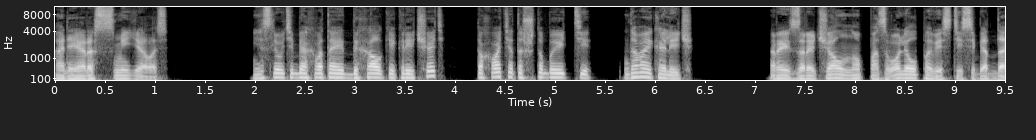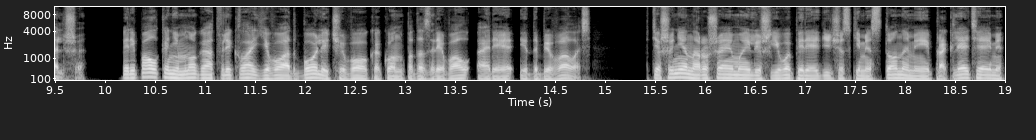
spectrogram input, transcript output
Ария рассмеялась. «Если у тебя хватает дыхалки кричать, то хватит и чтобы идти. Давай, Калич». Рэй зарычал, но позволил повести себя дальше. Перепалка немного отвлекла его от боли, чего, как он подозревал, Ария и добивалась. В тишине, нарушаемой лишь его периодическими стонами и проклятиями,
